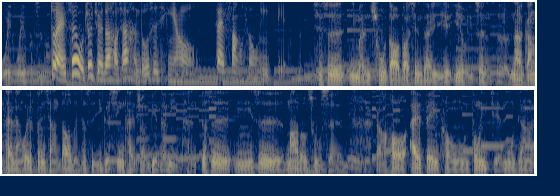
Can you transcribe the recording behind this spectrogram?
我我也不知道，对，所以我就觉得好像很多事情要再放松一点。其实你们出道到现在也也有一阵子了，那刚才两位分享到的就是一个心态转变的历程，就是倪妮是 model 出身，然后艾菲从综艺节目这样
